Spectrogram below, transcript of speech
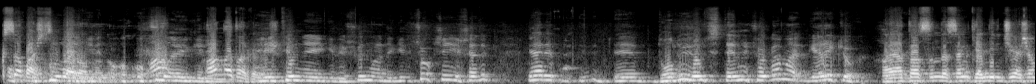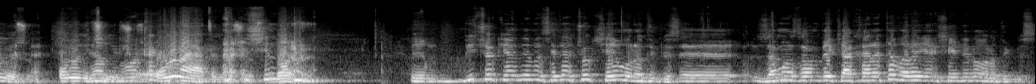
Kısa başlıklar okulla ilgili, alalım. ok- Okulla Ha, ilgili, Anlat arkadaş. eğitimle ilgili, şununla ilgili çok şey yaşadık. Yani e, doluyor sistemin çok ama gerek yok. Hayat aslında sen kendin için yaşamıyorsun. Onun için Ya, yaşıyorsun. Onun hayatını yaşıyorsun. Şimdi- Doğru. Ee, Birçok yerde mesela çok şeye uğradık biz. Ee, zaman zaman belki hakarete varan şeylere uğradık biz.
